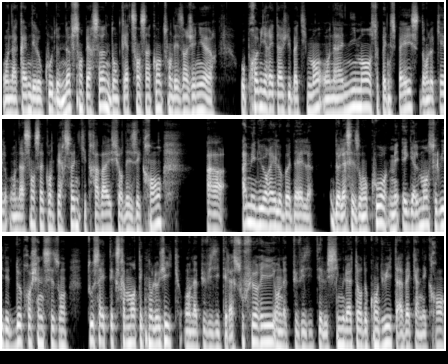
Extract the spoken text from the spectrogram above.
on a quand même des locaux de 900 personnes, dont 450 sont des ingénieurs. Au premier étage du bâtiment, on a un immense open space dans lequel on a 150 personnes qui travaillent sur des écrans à améliorer le modèle de la saison en cours, mais également celui des deux prochaines saisons. Tout ça est extrêmement technologique. On a pu visiter la soufflerie, on a pu visiter le simulateur de conduite avec un écran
